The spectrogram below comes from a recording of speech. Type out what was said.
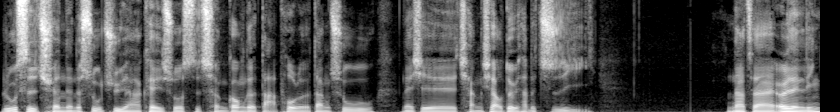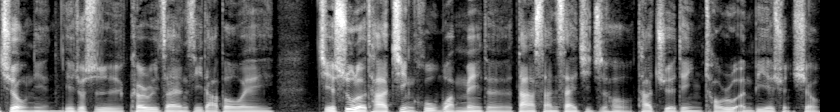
如此全能的数据啊，可以说是成功的打破了当初那些强校对他的质疑。那在二零零九年，也就是 Curry 在 NCAA 结束了他近乎完美的大三赛季之后，他决定投入 NBA 选秀。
